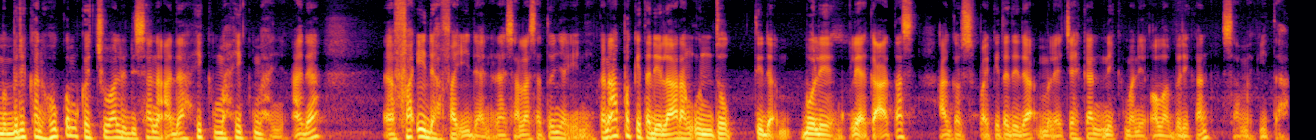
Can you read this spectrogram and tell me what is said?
memberikan hukum kecuali di sana ada hikmah-hikmahnya, ada e, faidah-faidahnya. Dan salah satunya ini. Kenapa kita dilarang untuk tidak boleh lihat ke atas agar supaya kita tidak melecehkan nikmat yang Allah berikan sama kita.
